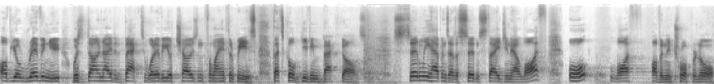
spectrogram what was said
of your revenue was donated back to whatever your chosen philanthropy is. That's called giving back goals. Certainly happens at a certain stage in our life or life of an entrepreneur.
